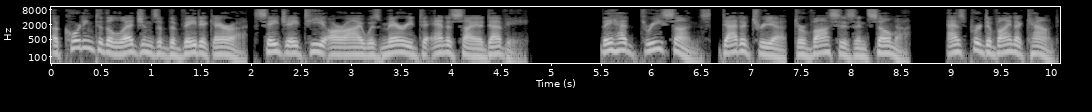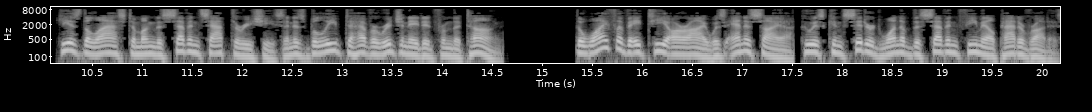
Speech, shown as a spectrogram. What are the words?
According to the legends of the Vedic era, sage Atri was married to Anasuya Devi. They had three sons, Dattatreya, Durvasas and Soma. As per divine account, he is the last among the seven saptarishis and is believed to have originated from the tongue. The wife of Atri was Anasuya, who is considered one of the seven female pativratas.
